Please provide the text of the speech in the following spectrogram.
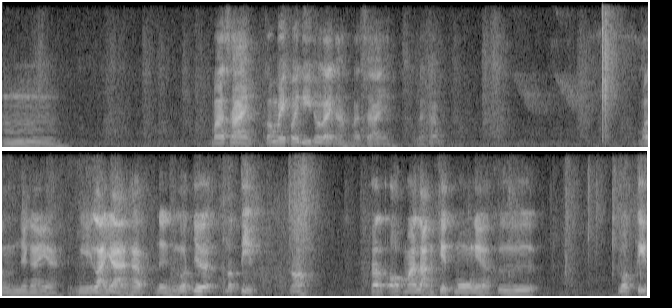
อืม มาสายก็ไม่ค่อยดีเท่าไหร่นะ มาสายนะครับ มันยังไงอะ มีหลายอย่างครับหนึ่งรถเยอะรถติดเนาะถ้าออกมาหลังเจ็ดโมงเนี่ยคือรถติด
